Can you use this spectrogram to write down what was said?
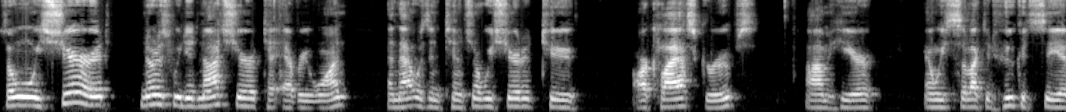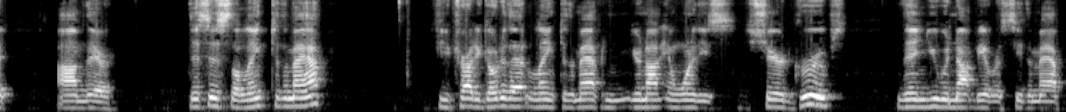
So when we share it, notice we did not share it to everyone, and that was intentional. We shared it to our class groups um, here, and we selected who could see it um, there. This is the link to the map. If you try to go to that link to the map and you're not in one of these shared groups, then you would not be able to see the map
